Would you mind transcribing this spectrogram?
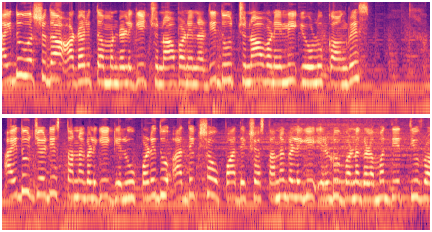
ಐದು ವರ್ಷದ ಆಡಳಿತ ಮಂಡಳಿಗೆ ಚುನಾವಣೆ ನಡೆದಿದ್ದು, ಚುನಾವಣೆಯಲ್ಲಿ ಏಳು ಕಾಂಗ್ರೆಸ್, ಐದು ಜೆಡಿಎಸ್ ಸ್ಥಾನಗಳಿಗೆ ಗೆಲುವು ಪಡೆದು ಅಧ್ಯಕ್ಷ, ಉಪಾಧ್ಯಕ್ಷ ಸ್ಥಾನಗಳಿಗೆ ಎರಡು ಬಣಗಳ ಮಧ್ಯೆ ತೀವ್ರ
